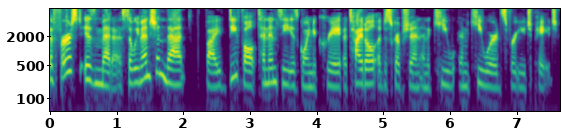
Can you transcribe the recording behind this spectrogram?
The first is meta. So we mentioned that by default, Tendenci is going to create a title, a description, and a key and keywords for each page.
